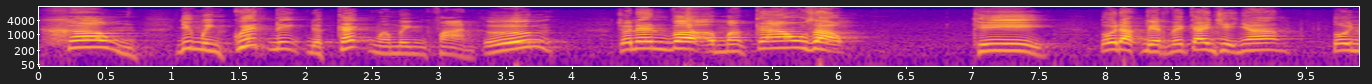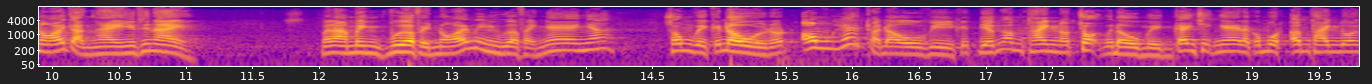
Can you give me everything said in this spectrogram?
Không. Nhưng mình quyết định được cách mà mình phản ứng. Cho nên vợ mà cao giọng thì tôi đặc biệt với các anh chị nhá, tôi nói cả ngày như thế này. Mà là mình vừa phải nói, mình vừa phải nghe nhá xong về cái đầu nó ong hết cả đầu vì cái tiếng âm thanh nó trội vào đầu mình. Các anh chị nghe là có một âm thanh thôi,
